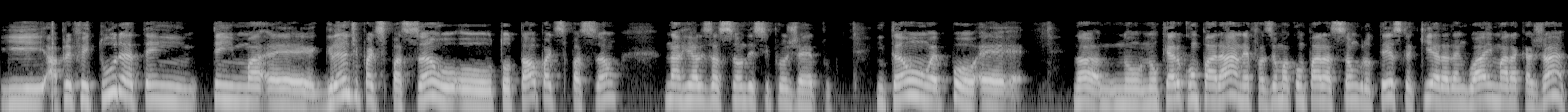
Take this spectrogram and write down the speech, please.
e a prefeitura tem, tem uma é, grande participação, ou, ou, total participação, na realização desse projeto. Então, é, pô, é, não, não, quero comparar, né, fazer uma comparação grotesca aqui, Araranguá e Maracajá,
